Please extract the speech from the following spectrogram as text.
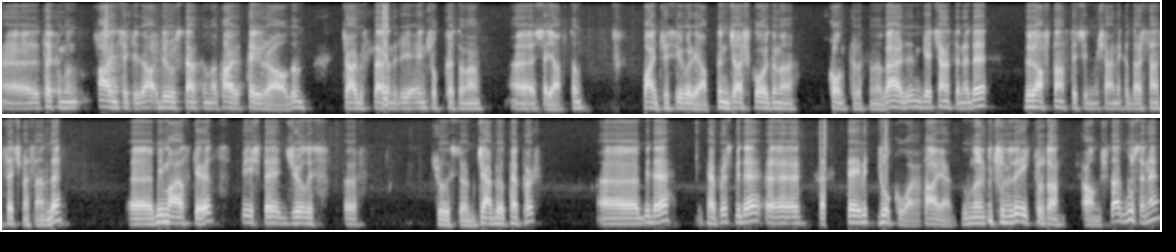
E, takımın aynı şekilde Drew Stanton'la Tyler Taylor'ı aldın. Jarvis Landry'i en çok kazanan e, şey yaptın. Wide receiver yaptın. Josh Gordon'a kontratını verdin. Geçen sene de draft'tan seçilmiş her ne kadar sen seçmesen de. E, bir Miles Garrett, bir işte Julius, e, Julius diyorum, Jabril Pepper, e, bir de Peppers, bir de e, David Joku var. Tayen. Bunların üçünü de ilk turdan almışlar. Bu sene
